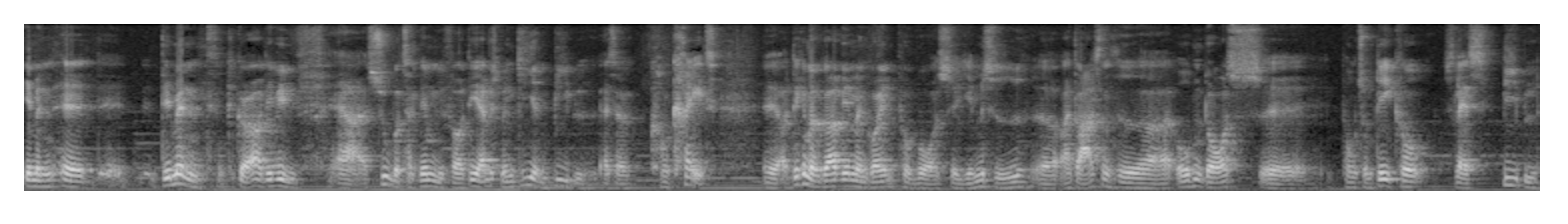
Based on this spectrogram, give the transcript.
Jamen, øh, det man kan gøre, og det vi er super taknemmelige for, det er, hvis man giver en bibel, altså konkret. Øh, og det kan man gøre ved, at man går ind på vores øh, hjemmeside, øh, og adressen hedder opendoors.dk øh, slash bibel.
